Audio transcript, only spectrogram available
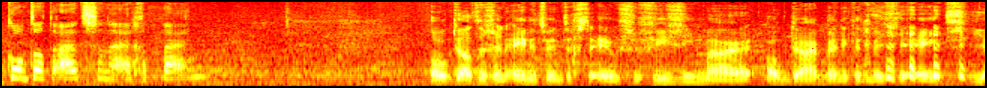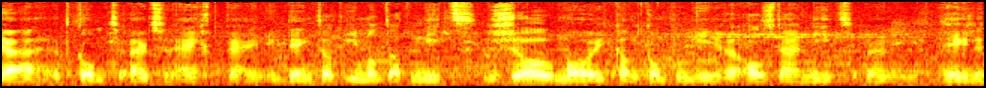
Komt dat uit zijn eigen pijn? Ook dat is een 21ste eeuwse visie, maar ook daar ben ik het met je eens. Ja, het komt uit zijn eigen pijn. Ik denk dat iemand dat niet zo mooi kan componeren als daar niet een hele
